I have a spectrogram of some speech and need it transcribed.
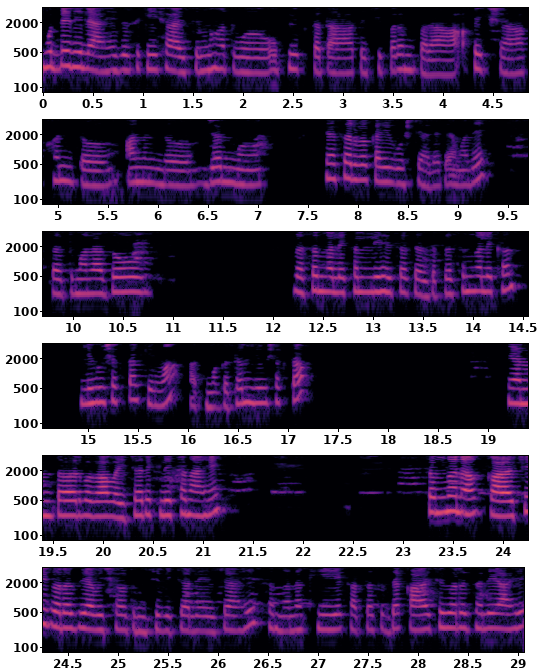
मुद्दे दिले आहे जसे की शाळेचे महत्त्व उपयुक्तता त्याची परंपरा अपेक्षा खंत आनंद जन्म या सर्व काही गोष्टी आल्या त्यामध्ये. तर तुम्हाला जो प्रसंग लेखन लिहायचं असेल तर प्रसंग लेखन लिहू शकता किंवा आत्मकथन लिहू शकता. यानंतर बघा वैचारिक लेखन आहे. संगणक काळाची गरज या विषयावर तुमचे विचार लिहायचे आहे. संगणक ही एक आता सध्या काळाची गरज झाली आहे.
